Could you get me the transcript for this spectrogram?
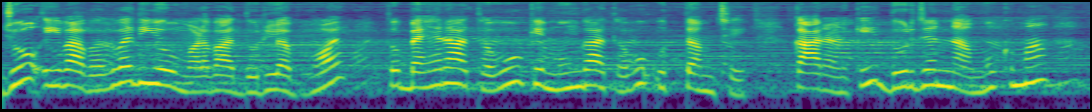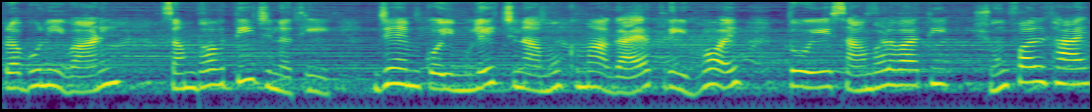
જો એવા ભગવદીઓ મળવા દુર્લભ હોય, તો બહેરા થવું કે મૂંગા થવું ઉત્તમ છે, કારણ કે દુર્જનના મુખમાં પ્રભુની વાણી સંભવતી જ નથી. જેમ કોઈ મ્લેચ્છના મુખમાં ગાયત્રી હોય, તો એ સાંભળવાથી શું ફલ થાય?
